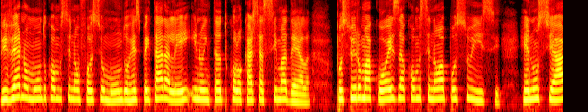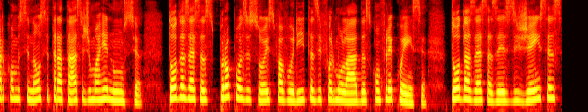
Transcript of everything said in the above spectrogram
Viver no mundo como se não fosse o mundo, respeitar a lei e, no entanto, colocar-se acima dela. Possuir uma coisa como se não a possuísse, renunciar como se não se tratasse de uma renúncia. Todas essas proposições favoritas e formuladas com frequência, todas essas exigências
